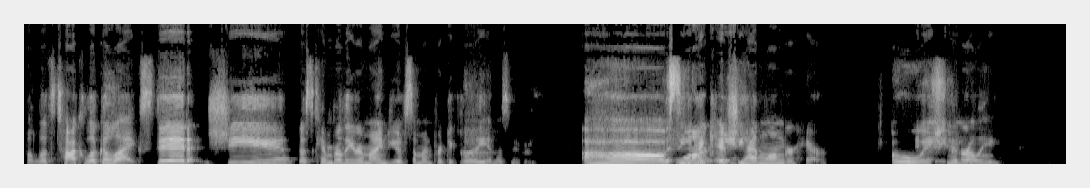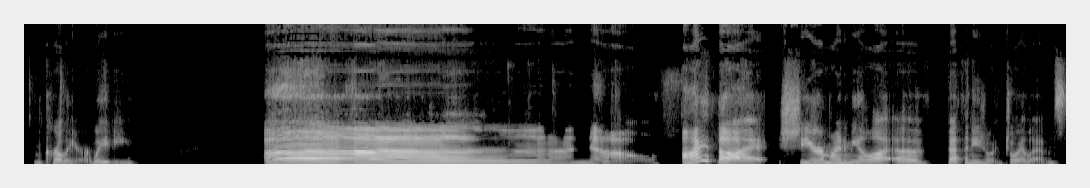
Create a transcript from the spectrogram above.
but let's talk lookalikes. Did she does Kimberly remind you of someone particularly in this movie? oh, see, long- if she had longer hair, oh, if she had curly, curlier, wavy. Uh, no. I thought she reminded me a lot of Bethany Joy- Joylands.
